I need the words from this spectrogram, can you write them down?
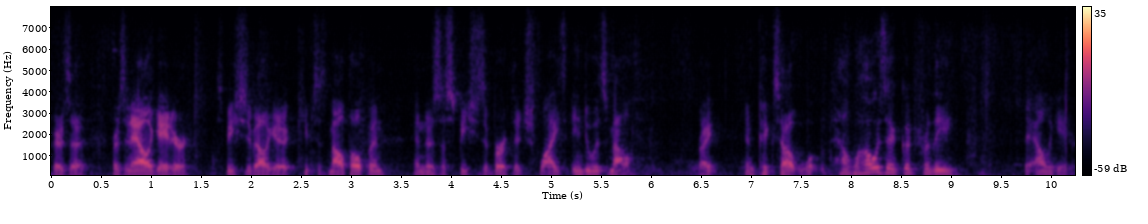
there's a there's an alligator species of alligator keeps its mouth open, and there's a species of bird that flies into its mouth, right, and picks out. How how is that good for the the alligator?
